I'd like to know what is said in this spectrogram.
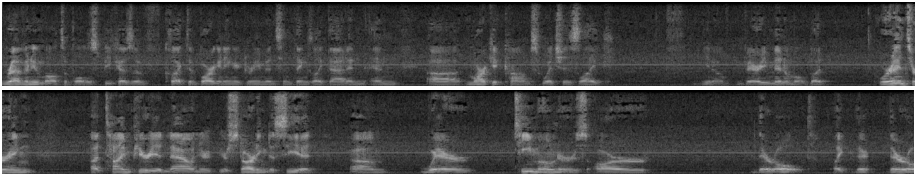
revenue multiples because of collective bargaining agreements and things like that and and uh, market comps which is like you know very minimal but we're entering a time period now and you're you're starting to see it um, where team owners are they're old. Like there there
